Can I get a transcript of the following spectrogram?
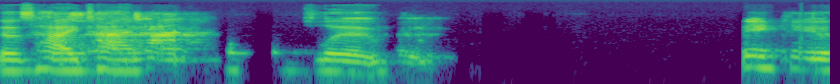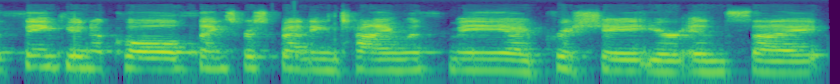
those high times flu. Thank you. Thank you, Nicole. Thanks for spending time with me. I appreciate your insight.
